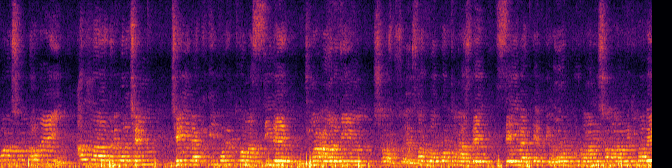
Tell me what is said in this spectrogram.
কোনো সন্দেহ নেই। আল্লাহ নবী বলেছেন সেই ব্যক্তি পবিত্র মসজিদে জুমার দিন সর্বপ্রথম আসবে সেই ব্যক্তি একটি উট কুরবানির সমান কি পাবে,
